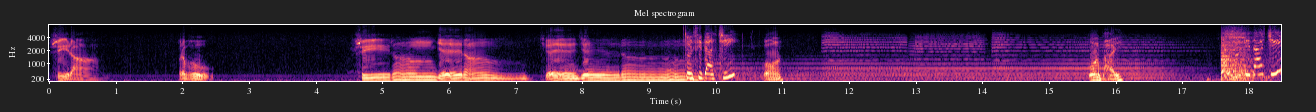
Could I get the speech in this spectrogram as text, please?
શ્રી રામ પ્રભુ શ્રી રામ જય રામ જય જય રામ તુલસીદાસજી કોણ કોણ ભાઈ તુલસીદાસજી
